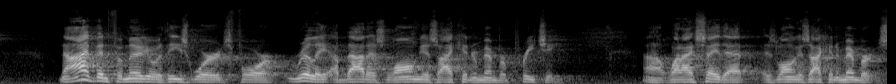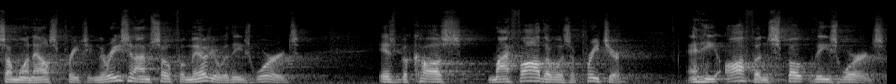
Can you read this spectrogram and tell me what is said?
Now, I've been familiar with these words for really about as long as I can remember preaching. Uh, when I say that, as long as I can remember someone else preaching. The reason I'm so familiar with these words is because my father was a preacher and he often spoke these words.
